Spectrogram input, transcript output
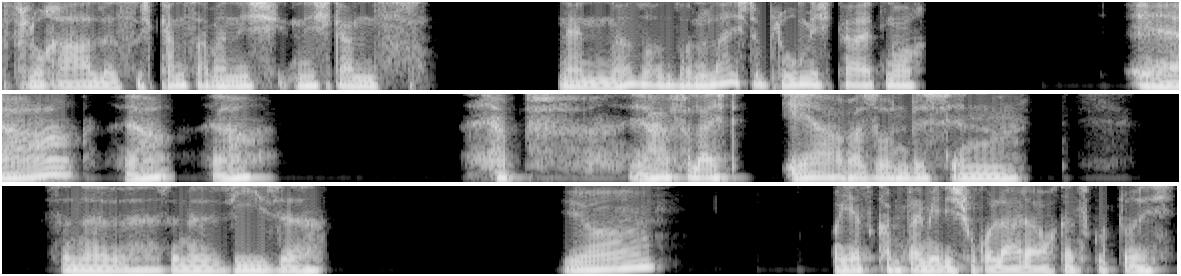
Florales. Ich kann es aber nicht, nicht ganz nennen, ne? So, so eine leichte Blumigkeit noch. Ja, ja, ja. Ich habe ja vielleicht eher aber so ein bisschen so eine so eine Wiese. Ja, und jetzt kommt bei mir die Schokolade auch ganz gut durch.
